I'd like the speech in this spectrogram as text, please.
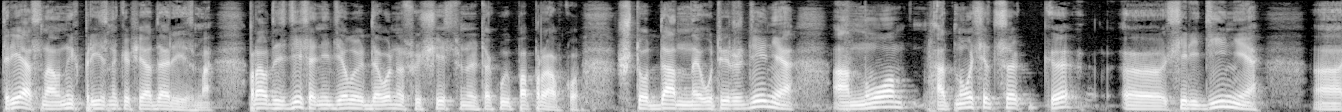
три основных признака феодализма. Правда, здесь они делают довольно существенную такую поправку, что данное утверждение, оно относится к э, середине э,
